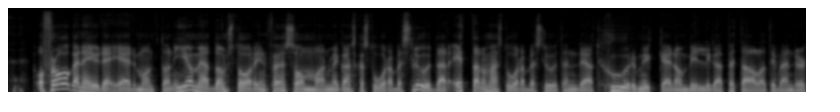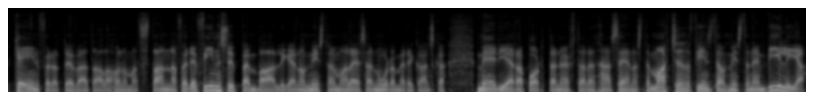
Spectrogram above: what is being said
Och frågan är ju det i Edmonton, i och med att de står inför en sommar med ganska stora beslut, där ett av de här stora besluten är att hur mycket är de villiga att betala till Vander Kane för att övertala honom att stanna? För det finns uppenbarligen, åtminstone om man läser nordamerikanska medierapporter nu efter den här senaste matchen, så finns det åtminstone en vilja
